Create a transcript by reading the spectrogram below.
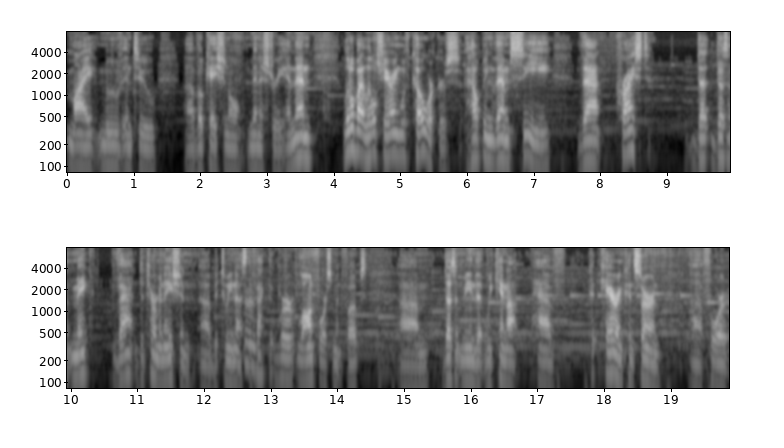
my move into uh, vocational ministry, and then little by little sharing with coworkers, helping them see that Christ do- doesn't make that determination uh, between us. The fact that we're law enforcement folks um, doesn't mean that we cannot have c- care and concern uh, for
